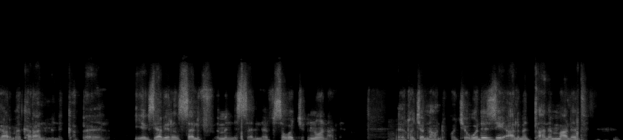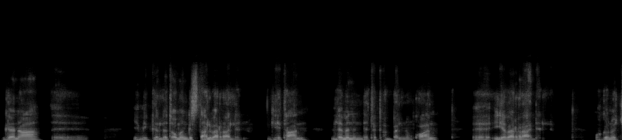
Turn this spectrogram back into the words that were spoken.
ጋር መከራን የምንቀበል የእግዚአብሔርን ሰልፍ የምንሰለፍ ሰዎች እንሆናለን። እህቶችና ወንድሞቼ ወደዚህ አልመጣንም ማለት ገና የሚገለጠው መንግስት አልበራልን። ጌታን ለምን እንደተቀበልን እንኳን የበራ አይደለም ወገኖቼ።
